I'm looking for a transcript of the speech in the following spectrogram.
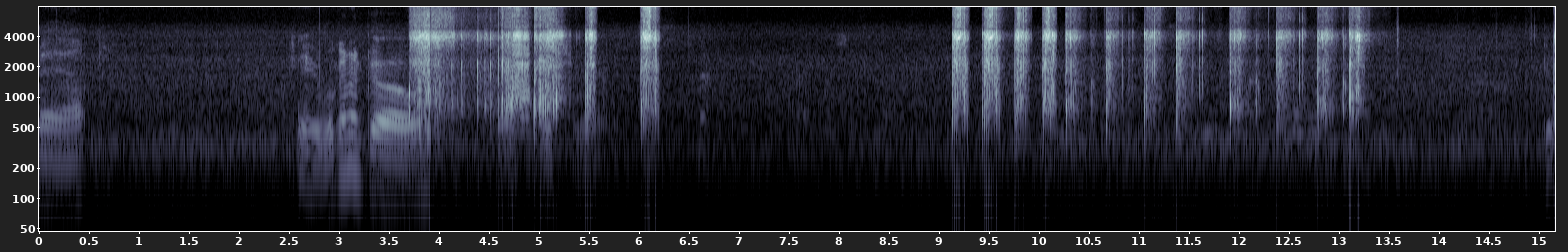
map. Okay, we're gonna go get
